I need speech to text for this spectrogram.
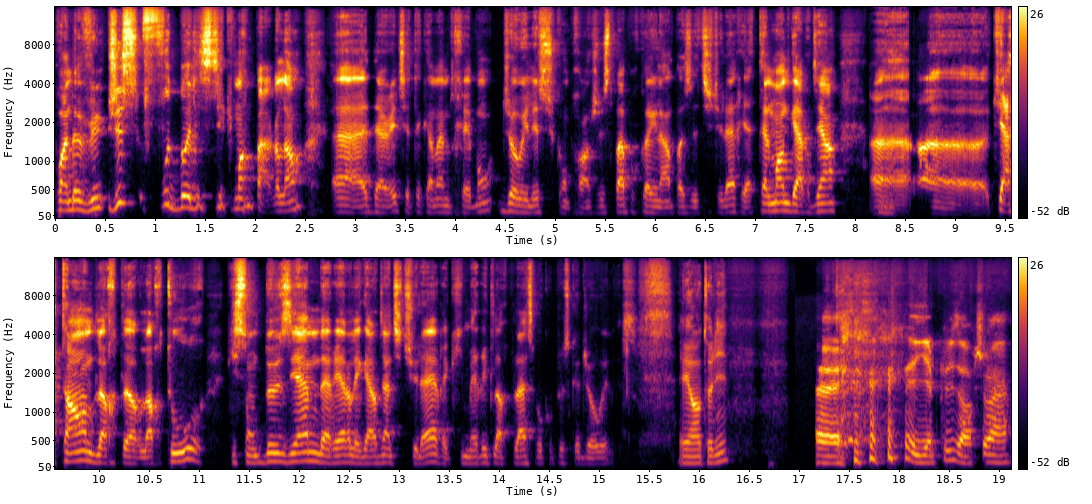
point de vue, juste footballistiquement parlant, euh, Derek était quand même très bon. Joe Willis, je comprends juste pas pourquoi il a un poste de titulaire. Il y a tellement de gardiens euh, qui attendent leur, leur, leur tour, qui sont deuxièmes derrière les gardiens titulaires et qui méritent leur place beaucoup plus que Joe Willis. Et Anthony? Euh, il y a plusieurs choix. Hein.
